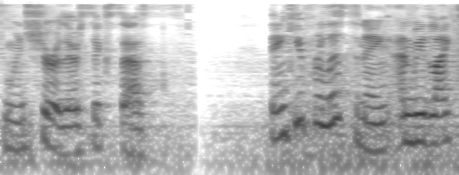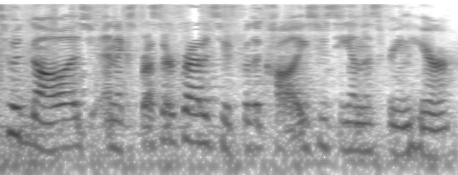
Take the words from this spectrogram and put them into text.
to ensure their success. Thank you for listening, and we'd like to acknowledge and express our gratitude for the colleagues you see on the screen here.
